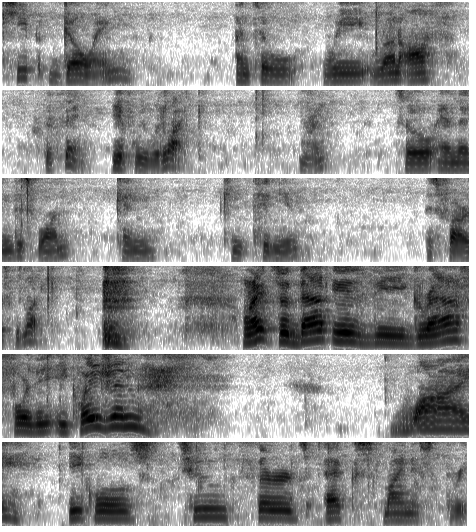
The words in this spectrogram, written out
keep going until we run off the thing if we would like right? So and then this one can continue as far as we'd like. All right so that is the graph for the equation y equals 2 thirds x minus 3.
